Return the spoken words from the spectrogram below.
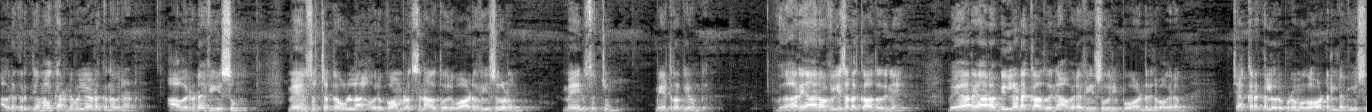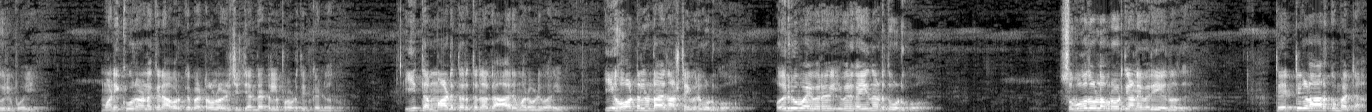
അവർ കൃത്യമായി കറണ്ട് ബില്ല് അടക്കുന്നവരാണ്. അവരുടെ ഫീസും മെയിൻ സ്വിച്ചൊക്കെ ഉള്ള ഒരു കോംപ്ലക്സിനകത്ത് ഒരുപാട് ഫീസുകളും മെയിൻ സ്വിച്ചും മീറ്ററൊക്കെ ഉണ്ട്. വേറെ ആരോ ഫീസ് അടക്കാത്തതിന് വേറെ ആരോ ബില്ലടക്കാത്തതിന് അവരെ ഫീസ് ഊരി പോകേണ്ടതിന് പകരം ചക്രക്കല്ല് ഒരു പ്രമുഖ ഹോട്ടലിന്റെ ഫീസ് ഊരി പോയി മണിക്കൂർ കണക്കിന് അവർക്ക് പെട്രോൾ ഒഴിച്ച് ജനറേറ്ററിൽ പ്രവർത്തിപ്പിക്കേണ്ടി വന്നു. ഈ തെമ്മാടിത്തരത്തിനൊക്കെ ആര് മറുപടി പറയും? ഈ ഹോട്ടലുണ്ടായ നഷ്ടം ഇവർ കൊടുക്കുമോ ഒരു രൂപ ഇവർ ഇവർ കയ്യിൽ നിന്ന് എടുത്ത് കൊടുക്കുമോ സുബോധമുള്ള പ്രവൃത്തിയാണ് ഇവർ ചെയ്യുന്നത്. തെറ്റുകൾ ആർക്കും പറ്റാം.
